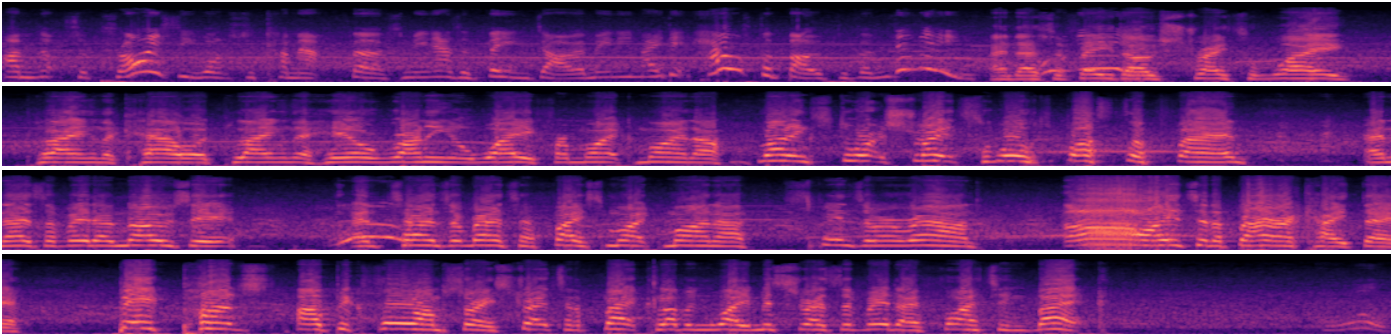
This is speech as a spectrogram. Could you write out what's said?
I'm not surprised he wants to come out first. I mean, Azevedo, I mean, he made it hell for both of them, didn't he? And Azevedo straight away playing the coward, playing the heel, running away from Mike Miner, running straight, straight towards BostonFan. And Azevedo knows it and turns around to face Mike Miner, spins him around. Oh, into the barricade there. Big punch, oh, big forearm, sorry, straight to the back, clubbing away. Mr. Azevedo fighting back. Oh,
